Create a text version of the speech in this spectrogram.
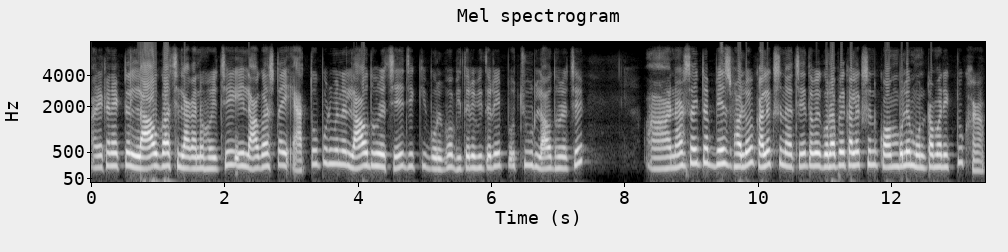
আর এখানে একটা লাউ গাছ লাগানো হয়েছে। এই লাউ গাছটায় এত পরিমাণে লাউ ধরেছে যে কি বলব, ভিতরে ভিতরে প্রচুর লাউ ধরেছে। আর নার্সারিটা বেশ ভালো কালেকশন আছে, তবে গোলাপের কালেকশন কম বলে মনটা আমার একটু খারাপ।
